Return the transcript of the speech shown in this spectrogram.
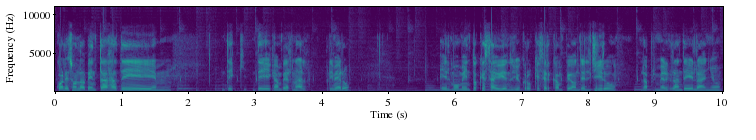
¿Cuáles son las ventajas de, de Egan Bernal? Primero, el momento que está viviendo. Yo creo que ser campeón del Giro, la primer grande del año,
